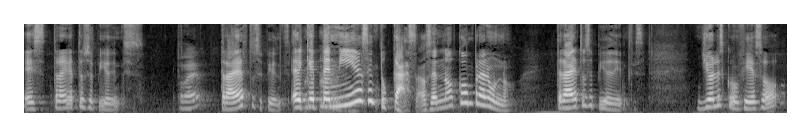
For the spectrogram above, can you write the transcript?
es tráigate tu cepillo de dientes ¿Traer? traer tu cepillo de dientes. El que tenías en tu casa, o sea, no comprar uno. Trae tu cepillo de dientes. Yo les confieso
